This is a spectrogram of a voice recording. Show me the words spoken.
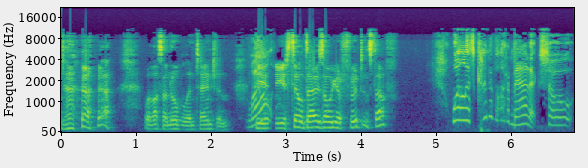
well, that's a noble intention. do, you, Well- do you still dowse all your food and stuff? Well, it's kind of automatic. So,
